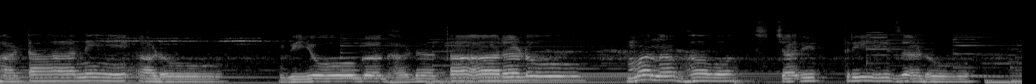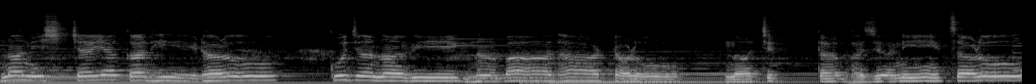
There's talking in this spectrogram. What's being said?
हटाने अडो. वियोग घडता रडो मन भव चरित्री जडो. न निश्चय कधी ढळो कुजन विघ्न बाधा टळो न चित्त भजनी चळो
